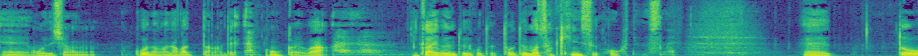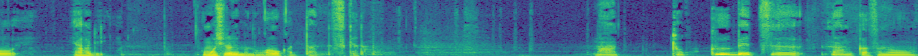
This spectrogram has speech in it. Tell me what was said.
えー、オーディションコーナーがなかったので、今回は2回分ということで、とても作品数が多くてですね。えー、っと、やはり面白いものが多かったんですけども。まあ、特別なんかその、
